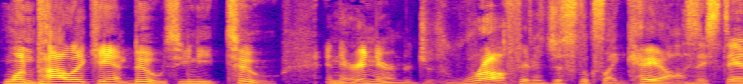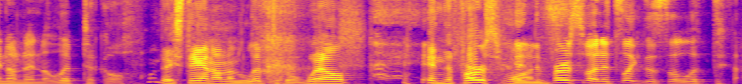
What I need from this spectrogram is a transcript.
one pilot can't do so you need two and they're in there and they're just rough and it just looks like chaos And they stand on an elliptical. they stand on an elliptical well in the first one. In the first one, it's like this elliptical.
